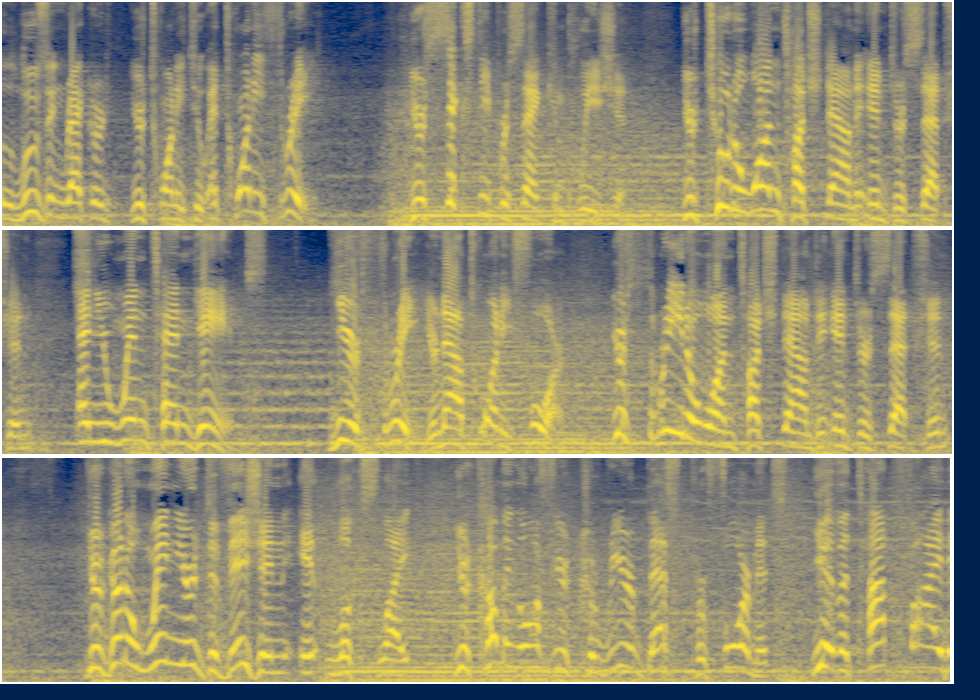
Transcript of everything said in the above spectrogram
losing record, you're 22. At 23, you're 60% completion. You're two to one touchdown to interception, and you win 10 games. Year three, you're now 24. You're three to one touchdown to interception. You're going to win your division, it looks like. You're coming off your career best performance. You have a top five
